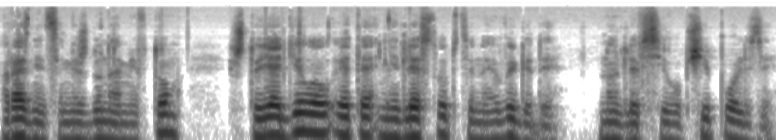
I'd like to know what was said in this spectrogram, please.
Разница между нами в том, что я делал это не для собственной выгоды, но для всеобщей пользы.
